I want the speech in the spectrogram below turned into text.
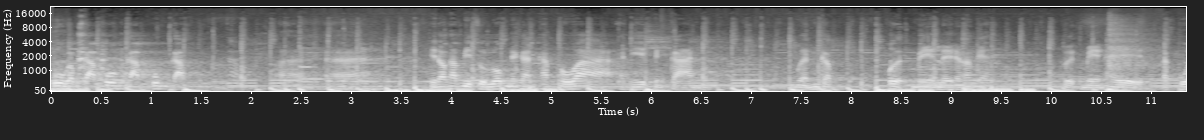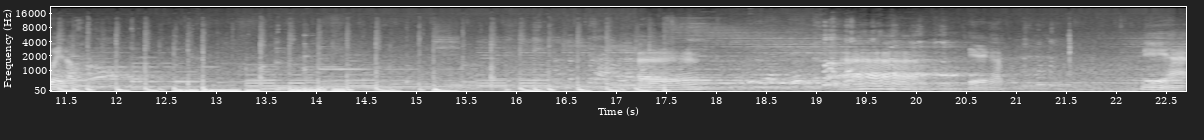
ผู้กำกับผู้กำกับผู้กำกับ พี่น้องครับมีส่วนร่วมในการครับ เพราะว่าอันนี้เป็นการเหมือนกับเปิดเมนเลยนะครับเนี่ยเปิดเมนให้ตะกล้วยเราเออโอเคครับ นี่ฮะ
